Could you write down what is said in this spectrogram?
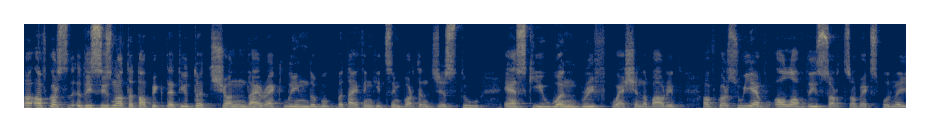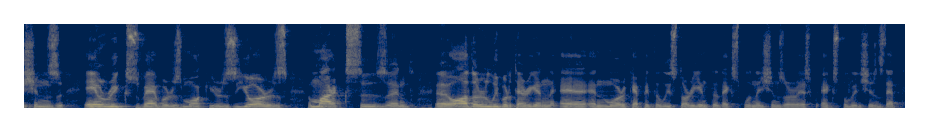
Uh, of course, this is not a topic that you touch on directly in the book, but I think it's important just to ask you one brief question about it. Of course, we have all of these sorts of explanations Henrichs, Weber's, Mokyr's, yours, Marx's, and uh, other libertarian uh, and more capitalist oriented explanations or explanations that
